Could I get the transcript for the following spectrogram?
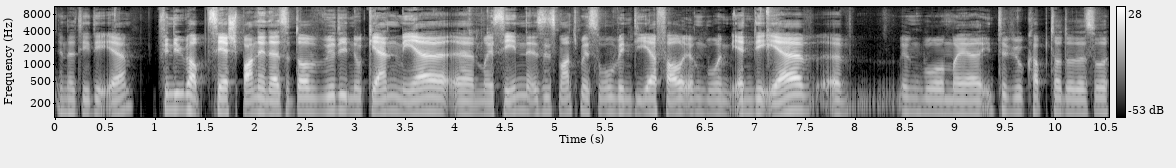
in der DDR. Finde ich überhaupt sehr spannend. Also da würde ich nur gern mehr äh, mal sehen. Es ist manchmal so, wenn die ERV irgendwo im NDR äh, irgendwo mal ein Interview gehabt hat oder so,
